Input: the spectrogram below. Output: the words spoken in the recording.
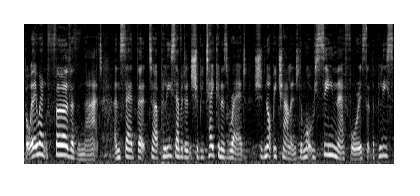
but they went further than that and said that uh, police evidence should be taken as read, should not be challenged, and what we've seen, therefore, is that the police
